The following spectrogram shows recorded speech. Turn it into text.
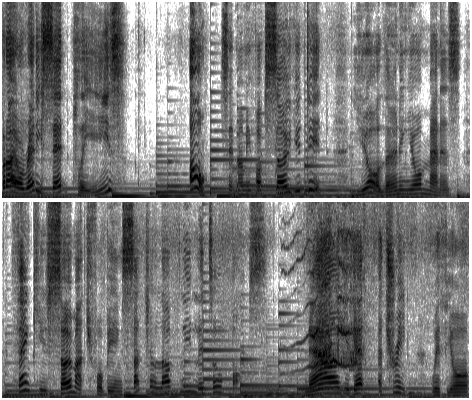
But I already said please. Oh, said Mummy Fox, so you did. You're learning your manners. Thank you so much for being such a lovely little fox. Now you get a treat with your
